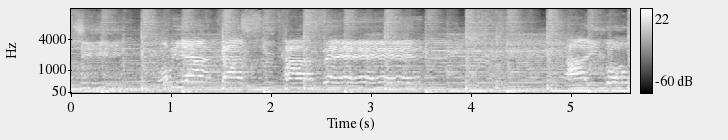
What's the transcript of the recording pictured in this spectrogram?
脅かす風。愛を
